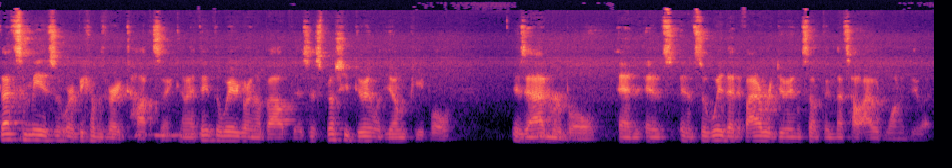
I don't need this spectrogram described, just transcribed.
that to me is where it becomes very toxic. And I think the way you're going about this, especially doing it with young people, is admirable. And, and it's and it's a way that if I were doing something, that's how I would want to do it.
